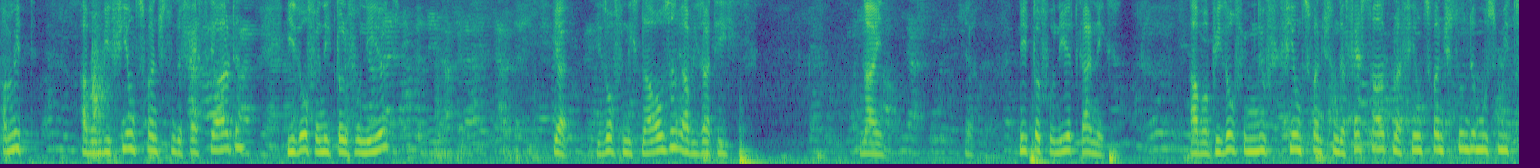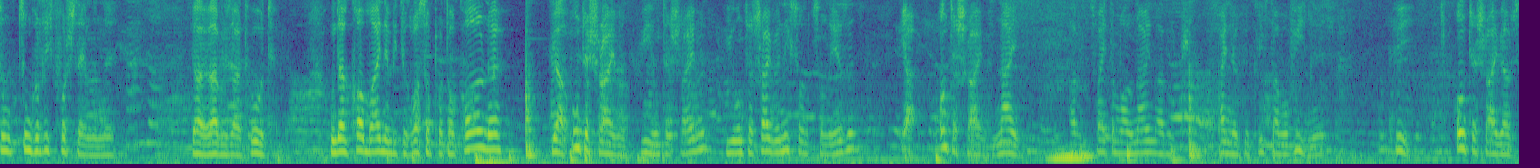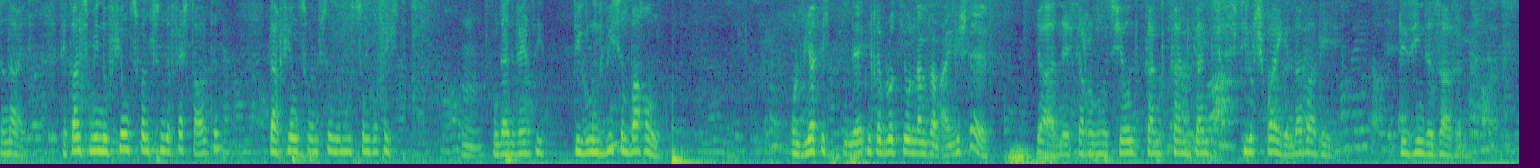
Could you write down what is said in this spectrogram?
komm mit. Haben mich 24 Stunden festgehalten. Ich durfte nicht telefoniert. Ja, ich durfte nicht nach Hause. Habe ich gesagt, ich. Nein. Ja. Nicht telefoniert, gar nichts. Aber wir durften nur 24 Stunden festhalten. Nach 24 Stunden muss ich mich zum, zum Gericht vorstellen. Ne? Ja, ja, habe ich gesagt, gut. Und dann kommt einer mit einem großen Protokoll. Ne? Ja, unterschreiben. Wie unterschreiben? Ich unterschreibe nicht, sonst zu lesen. Ja, unterschreiben. Nein. Habe ich zweite Mal nein, habe ich keiner gekriegt, aber wie? Ne? Wie? Unterschreiben, habe ich gesagt, nein. Du kannst mich nur 24 Stunden festhalten. Nach 24 Stunden muss zum Gericht. Und dann wird die, die Grund wissen, warum. Und wie hat sich die Nelkenrevolution langsam eingestellt? Ja, nächste Revolution kann, kann ganz stillschweigen. Da war die, die Sinn der Sache.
